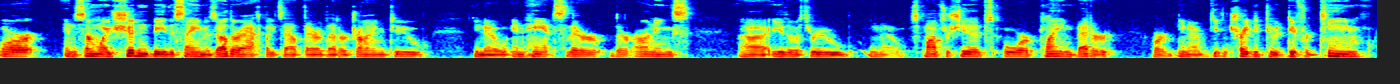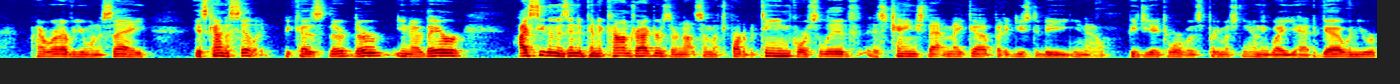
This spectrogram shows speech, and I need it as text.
or in some way shouldn't be the same as other athletes out there that are trying to, you know, enhance their their earnings uh, either through you know sponsorships or playing better or you know getting traded to a different team, or whatever you want to say, is kind of silly because they're they're you know they're I see them as independent contractors. They're not so much part of a team. Of course, LIV has changed that makeup, but it used to be, you know, PGA Tour was pretty much the only way you had to go when you were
